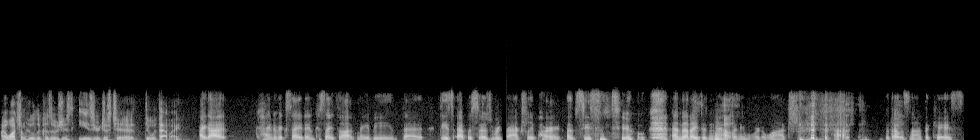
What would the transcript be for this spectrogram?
I watched on Hulu because it was just easier just to do it that way. I got kind of excited because I thought maybe that these episodes were actually part of season two and that I didn't have Oh. any more to watch. Uh, but that was not the case.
